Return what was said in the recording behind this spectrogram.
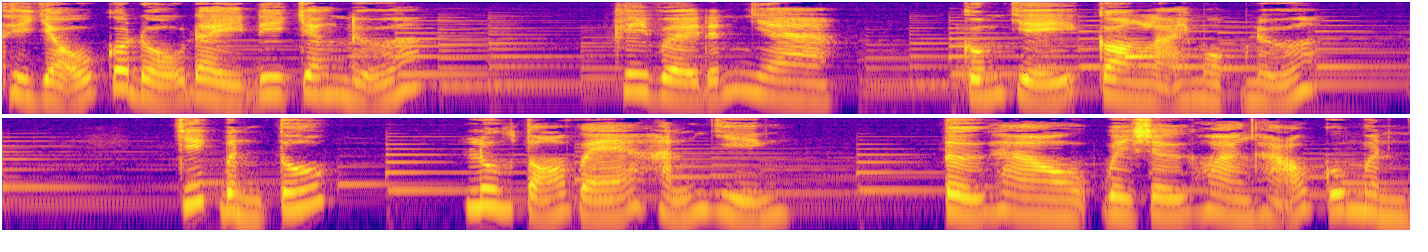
thì dẫu có đổ đầy đi chăng nữa, khi về đến nhà cũng chỉ còn lại một nửa. Chiếc bình tốt luôn tỏ vẻ hãnh diện, tự hào về sự hoàn hảo của mình.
